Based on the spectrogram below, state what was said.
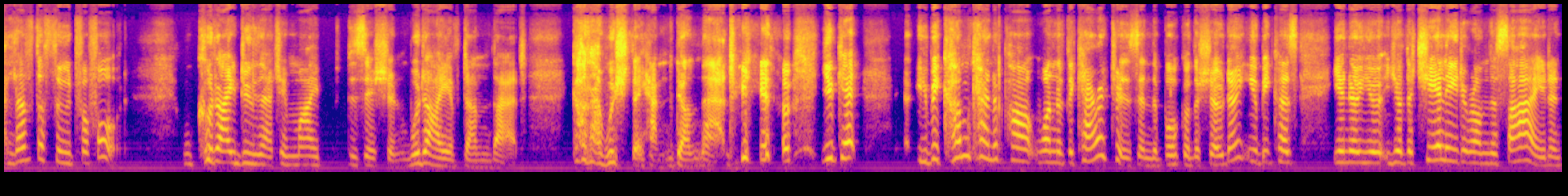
I love the food for thought. Could I do that in my position? Would I have done that? God, I wish they hadn't done that. you know, you get you become kind of part one of the characters in the book or the show, don't you? Because you know you're you're the cheerleader on the side, and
